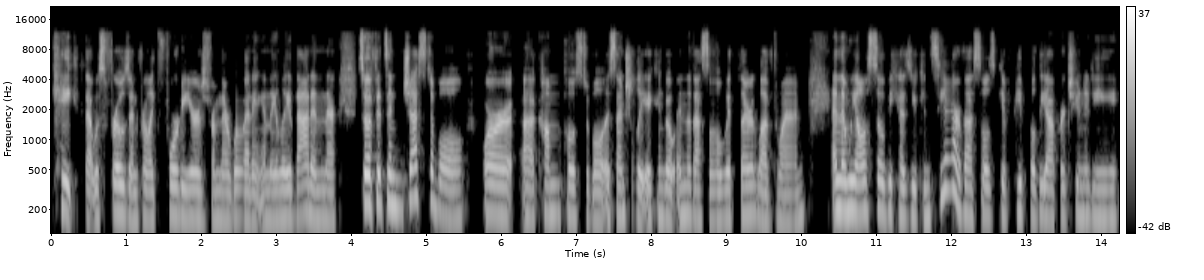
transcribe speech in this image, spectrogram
cake that was frozen for like 40 years from their wedding and they laid that in there. So if it's ingestible or uh, compostable, essentially it can go in the vessel with their loved one. And then we also, because you can see our vessels, give people the opportunity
